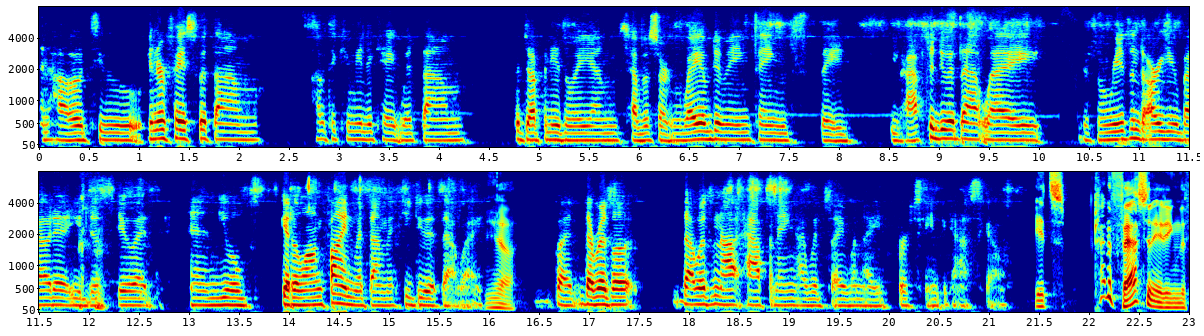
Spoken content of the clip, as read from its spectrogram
and how to interface with them, how to communicate with them. The Japanese OEMs have a certain way of doing things. They you have to do it that way. There's no reason to argue about it. You just do it, and you'll get along fine with them if you do it that way. Yeah. But there was a that was not happening. I would say when I first came to Casco. It's kind of fascinating the,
